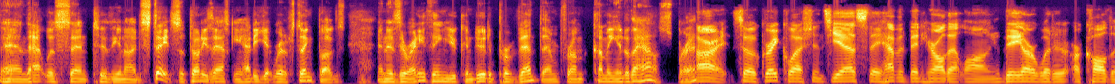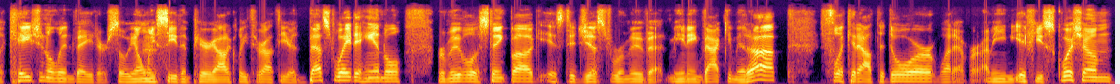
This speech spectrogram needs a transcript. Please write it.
and that was sent to the United States. So Tony's asking, how do you get rid of stink bugs? And is there anything you can do to prevent them from coming into the house, Brad? All right. So great questions. Yes, they haven't been here all that long. They are what are called occasional invaders. So we only see them periodically throughout the year. The best way to handle removal of stink bug is to just remove it, meaning vacuum it up, flick it out the door, whatever. I mean, if you squish them,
